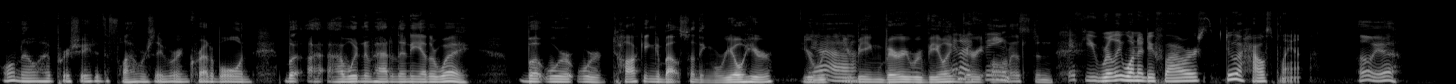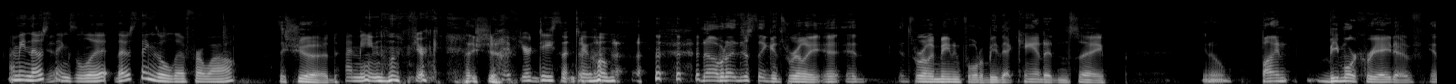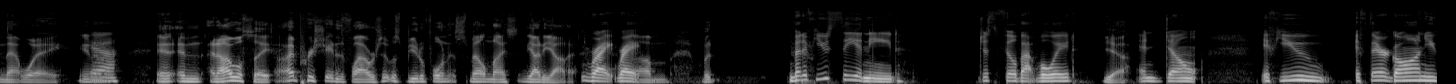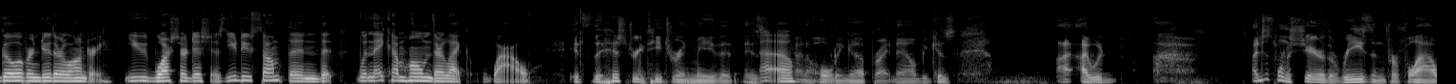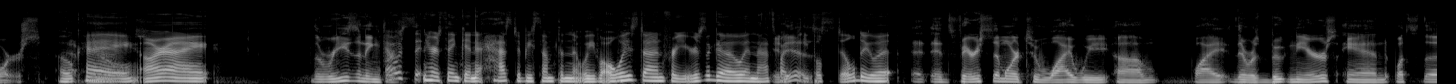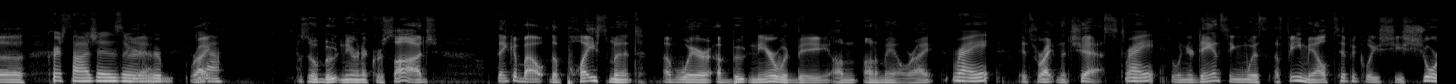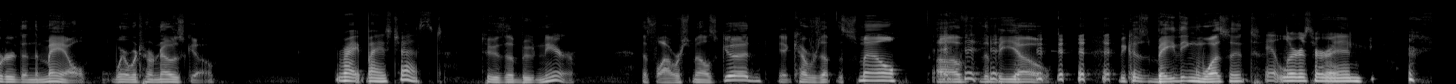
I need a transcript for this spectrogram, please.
oh no i appreciated the flowers they were incredible and but i, I wouldn't have had it any other way but we're we're talking about something real here you're, re- Yeah. you're being very revealing And very honest and if you really want to do flowers do a house plant oh yeah i mean those Yeah. things lit those things will live for a while they should i mean if you're they should if you're decent to them no, but I just think it's really it, it it's really meaningful to be that candid and say, you know, find be more creative in that way. You know, Yeah. and and and I will say I appreciated the flowers. It was beautiful and it smelled nice and yada yada. right right Um, but but if you see a need just fill that void yeah, and don't if you if they're gone you go over and do their laundry you wash their dishes you do something that when they come home they're like wow it's the history teacher in me that is Uh-oh. kind of holding up right now because I, I would. I just want to share the reason for flowers. okay all right The reasoning for i was sitting here thinking it has to be something that we've always done for years ago and that's It why is. people still do it. It, it's very similar to why we um why there was boutonnieres and what's the corsages or right? yeah, so a boutonniere and a corsage think about the placement of where a boutonniere would be on on a male right? Right. It's right in the chest. Right. So when you're dancing with a female typically she's shorter than the male. Where would her nose go right by his chest. to the boutonniere. The flower smells good. It covers up the smell of the bo because bathing wasn't it lures her in.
